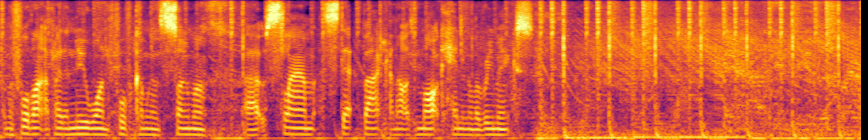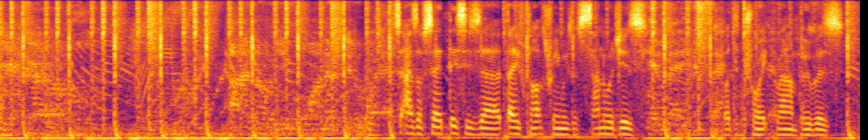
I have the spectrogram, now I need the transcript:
And before that, I played a new one forthcoming on Soma. Uh, it was Slam Step Back, and that was Mark Henning on the remix. So, as I've said, this is uh, Dave Clarke's remix of Sandwiches by Detroit Grand Pubahs.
